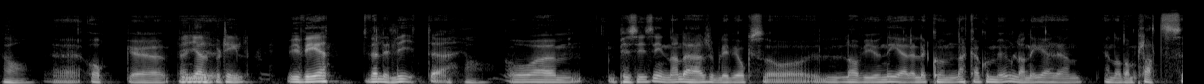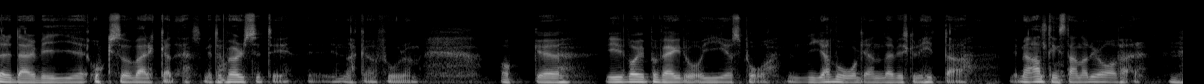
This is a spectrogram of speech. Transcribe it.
Ja. Eh, och eh, Den vi, hjälper till. vi vet väldigt lite. ja. Och, precis innan det här så blev vi också, la vi ju ner, eller Nacka kommun la ner en, en av de platser där vi också verkade, som heter ja. Versity i Nacka Forum. Och vi var ju på väg då att ge oss på den nya vågen där vi skulle hitta, men allting stannade ju av här. Mm.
